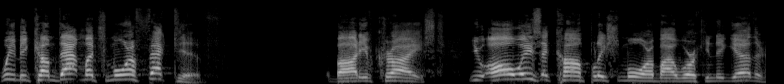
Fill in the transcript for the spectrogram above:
we become that much more effective. The body of Christ. You always accomplish more by working together.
